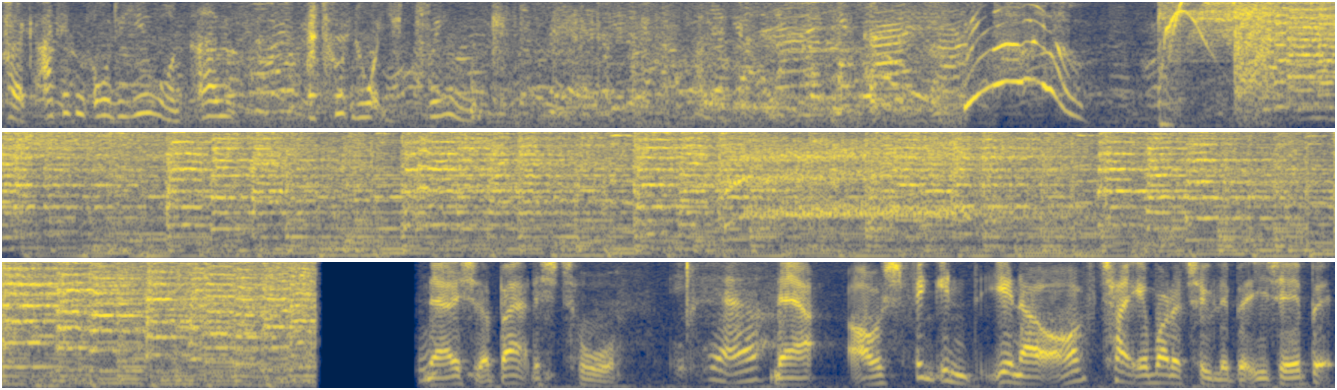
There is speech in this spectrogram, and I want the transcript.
Sorry, Perk, I didn't order you one. Um, I don't know what you drink. Manolo! Now, listen, about this tour. Yeah. Now, I was thinking, you know, I've taken one or two liberties here, but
